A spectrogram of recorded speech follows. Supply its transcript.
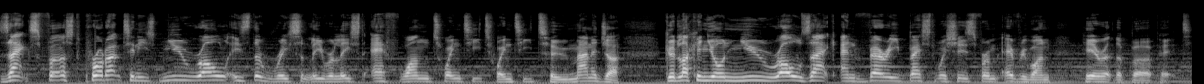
Zach's first product in his new role is the recently released F1 2022 manager. Good luck in your new role Zach and very best wishes from everyone here at the Buur Pit.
